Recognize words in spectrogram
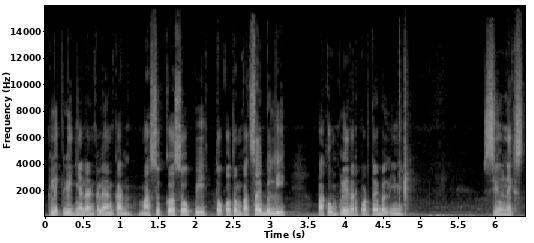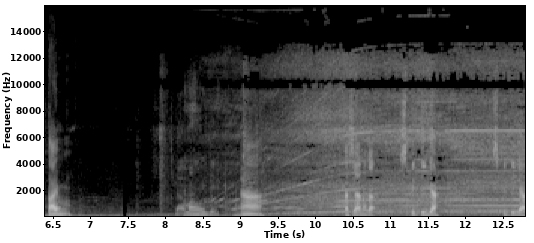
klik linknya dan kalian akan masuk ke Shopee toko tempat saya beli vacuum cleaner portable ini. See you next time. Nggak mau ini. Nah kasih anu kak speed 3 speed 3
